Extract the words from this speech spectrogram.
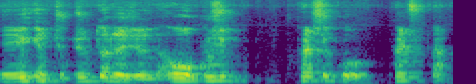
예, 여기는 쭉쭉 떨어지는데 오 90, 89, 88,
